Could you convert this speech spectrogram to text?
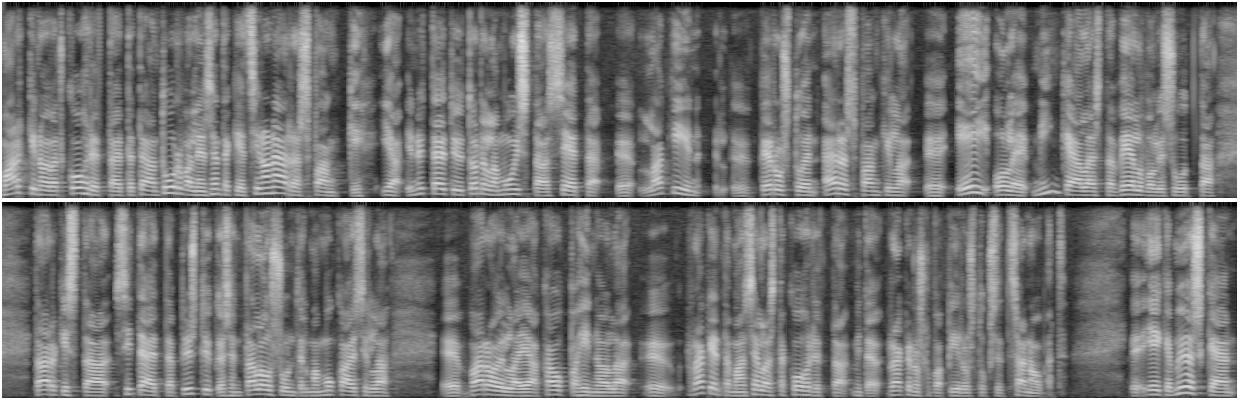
markkinoivat kohdetta, että tämä on turvallinen sen takia, että siinä on RS-pankki. Ja, ja nyt täytyy todella muistaa se, että lakiin perustuen RS-pankilla ei ole minkäänlaista velvollisuutta tarkistaa sitä, että pystyykö sen taloussuunnitelman mukaisilla varoilla ja kauppahinnoilla rakentamaan sellaista kohdetta, mitä rakennuslupapiirustukset sanovat. Eikä myöskään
